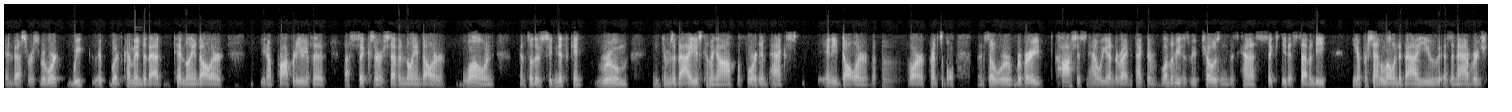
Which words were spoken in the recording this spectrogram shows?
investors. But we're, we would have come into that $10 million, you know, property with a, a six or seven million dollar loan, and so there's significant room in terms of values coming off before it impacts any dollar of our principal. And so we're we're very cautious in how we underwrite. In fact, the, one of the reasons we've chosen this kind of 60 to 70 you know percent loan to value as an average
